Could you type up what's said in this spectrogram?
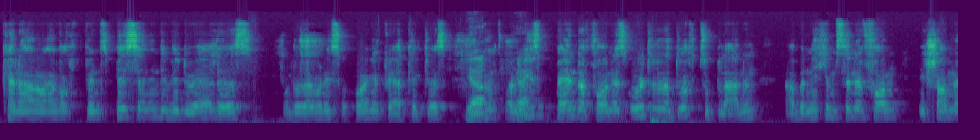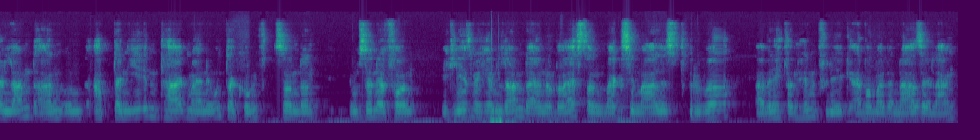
keine Ahnung, einfach, wenn es ein bisschen individuell ist und das einfach nicht so vorgefertigt ist. Ja, ich bin zwar ein ja. riesen Fan davon, es ultra durchzuplanen, aber nicht im Sinne von, ich schaue mir ein Land an und habe dann jeden Tag meine Unterkunft, sondern im Sinne von, ich lese mich in ein Land ein und weiß dann Maximales drüber, aber wenn ich dann hinfliege, einfach mal der Nase lang.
